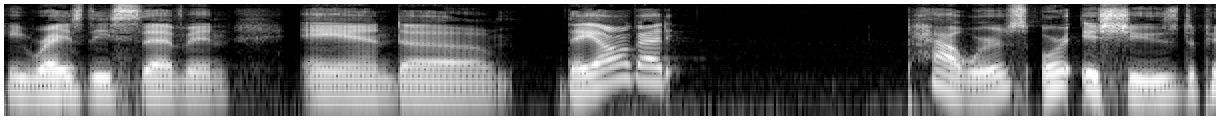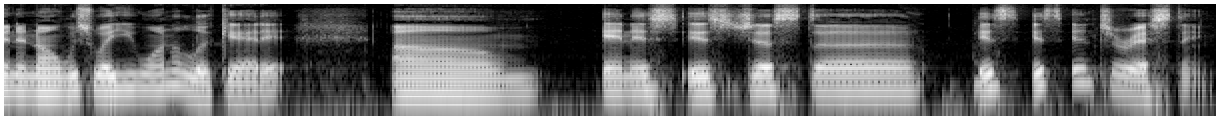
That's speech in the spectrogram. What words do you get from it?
He raised these seven, and um, they all got powers or issues, depending on which way you want to look at it. Um, and it's it's just uh, it's it's interesting.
